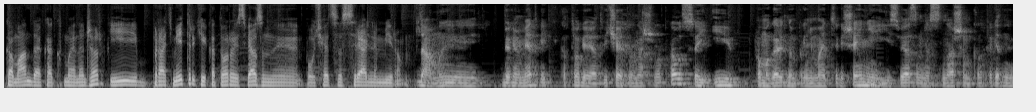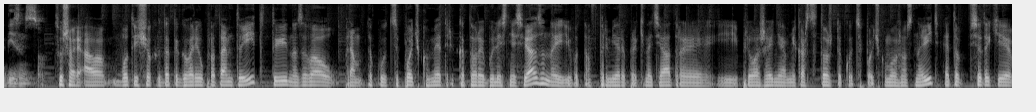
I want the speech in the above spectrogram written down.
команда, как менеджер, и брать метрики, которые связаны, получается, с реальным миром. Да, мы берем метрики, которые отвечают на наши вопросы и помогают нам принимать решения и связаны с нашим конкретным бизнесом. Слушай, а вот еще, когда ты говорил про Time to Eat, ты называл прям такую цепочку метрик, которые были с ней связаны, и вот там в примеры про кинотеатры и приложения, мне кажется, тоже такую цепочку можно установить. Это все-таки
